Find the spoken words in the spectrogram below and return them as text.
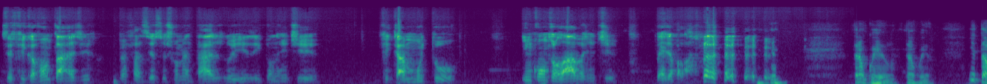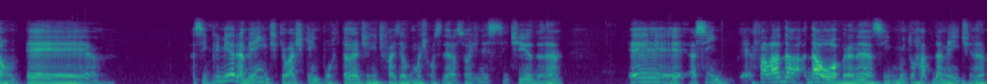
Você fica à vontade para fazer os seus comentários, Luiz, e quando a gente ficar muito incontrolável, a gente perde a palavra. tranquilo, tranquilo. Então, é, Assim, primeiramente, que eu acho que é importante a gente fazer algumas considerações nesse sentido, né? É, é assim, é falar da, da obra, né? Assim, muito rapidamente, né?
